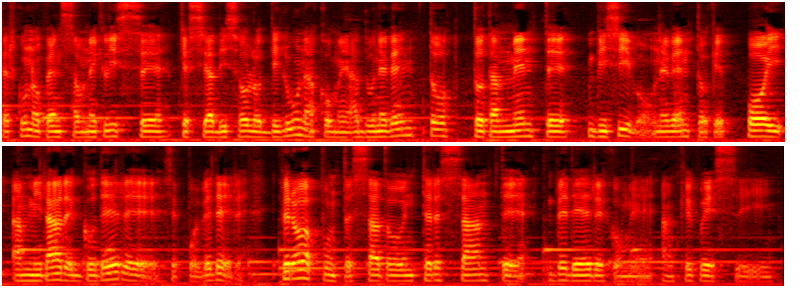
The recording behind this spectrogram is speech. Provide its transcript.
per cui uno pensa a un'eclisse che sia di solo di luna come ad un evento totalmente visivo, un evento che puoi ammirare e godere se puoi vedere. Però appunto è stato interessante vedere come anche queste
